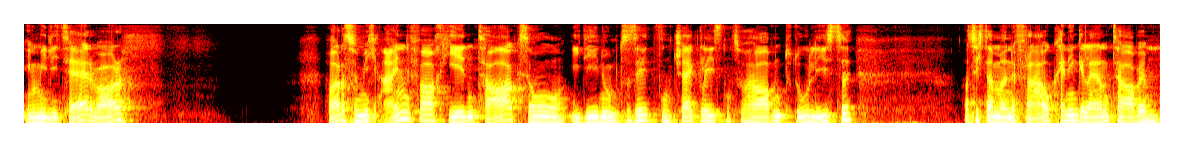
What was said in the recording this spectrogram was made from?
im Militär war, war es für mich einfach, jeden Tag so Ideen umzusetzen, Checklisten zu haben, To-Do-Liste. Als ich dann meine Frau kennengelernt habe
